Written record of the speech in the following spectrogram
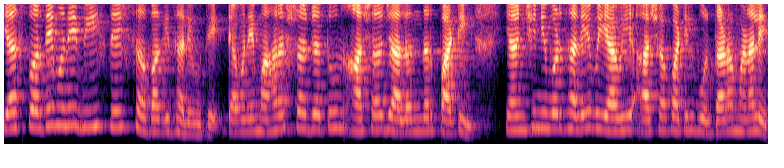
या स्पर्धेमध्ये वीस देश सहभागी झाले होते. त्यामध्ये महाराष्ट्र राज्यातून आशा जालंधर पाटील यांची निवड झाली व यावेळी आशा पाटील बोलताना म्हणालेत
